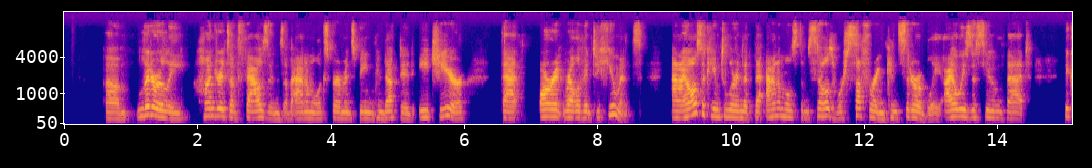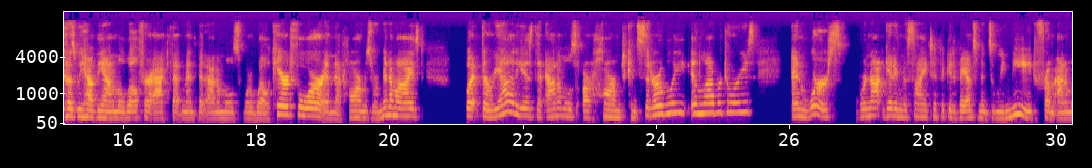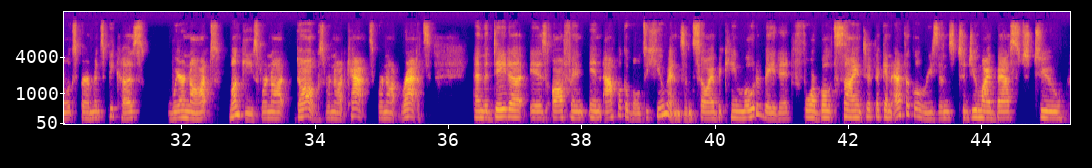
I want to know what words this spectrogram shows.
um, literally hundreds of thousands of animal experiments being conducted each year that aren't relevant to humans. And I also came to learn that the animals themselves were suffering considerably. I always assumed that because we have the Animal Welfare Act, that meant that animals were well cared for and that harms were minimized. But the reality is that animals are harmed considerably in laboratories. And worse, we're not getting the scientific advancements we need from animal experiments because we're not monkeys, we're not dogs, we're not cats, we're not rats. And the data is often inapplicable to humans. And so I became motivated for both scientific and ethical reasons to do my best to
